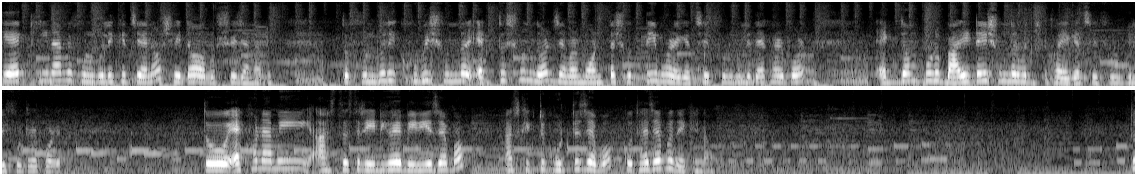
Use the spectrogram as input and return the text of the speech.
কে কী নামে ফুলগুলিকে চেনো সেটাও অবশ্যই জানাবে। তো ফুলগুলি খুবই সুন্দর, এত সুন্দর যে আমার মনটা সত্যিই ভরে গেছে ফুলগুলি দেখার পর। একদম পুরো বাড়িটাই সুন্দর হয়ে গেছে ফুলগুলি ফোটার পরে। তো এখন আমি আস্তে আস্তে রেডি হয়ে বেরিয়ে যাব। আজকে একটু ঘুরতে যাব। কোথায় যাব দেখে নাও। তো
